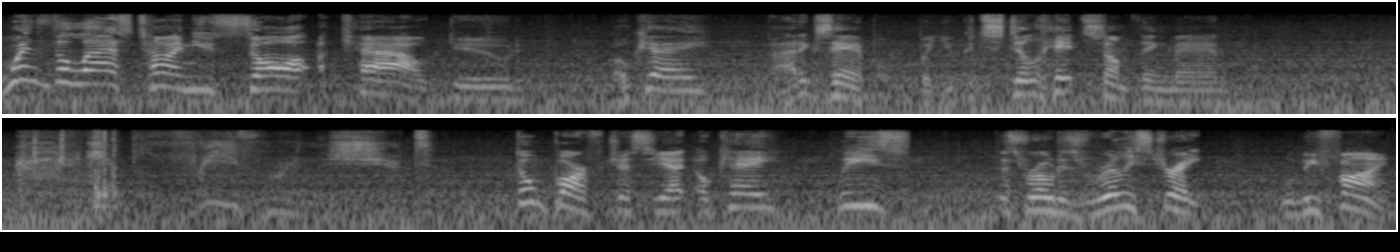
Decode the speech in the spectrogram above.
When's the last time you saw a cow, dude? Okay, bad example, but you could still hit something, man. God, I can't believe we're in this shit. Don't barf just yet, okay? Please? This road is really straight. We'll be fine.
